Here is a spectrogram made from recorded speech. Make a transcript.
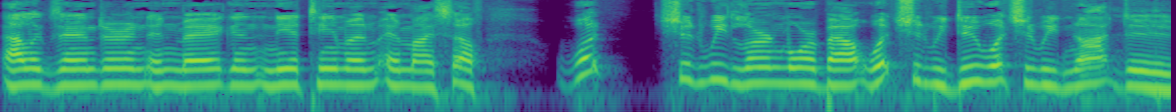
Alexander and, and Meg and Neeahtima and, and myself? What should we learn more about? What should we do? What should we not do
